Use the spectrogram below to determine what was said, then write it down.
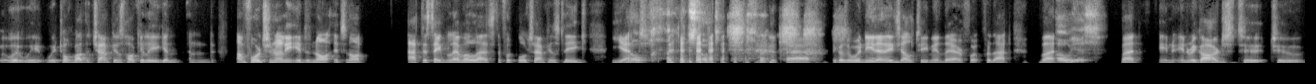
We, we we talk about the Champions Hockey League, and and unfortunately, it is not it's not at the same level as the Football Champions League yet. No, it's not. uh, because we would need an NHL team in there for for that. But oh yes, but in in regards to to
